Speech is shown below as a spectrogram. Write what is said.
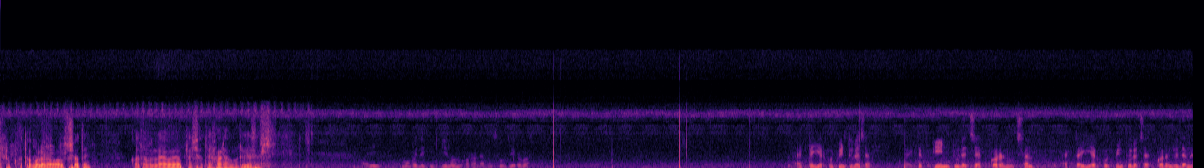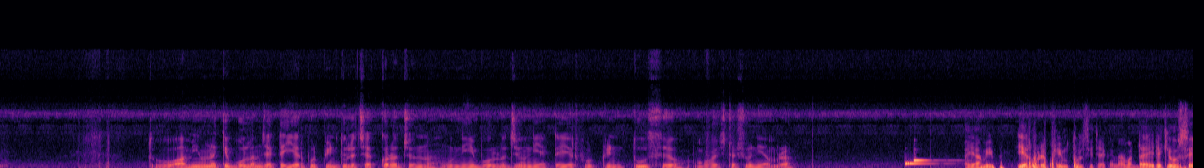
একটু কথা বলেন আমার সাথে। কথা বলে আমি আপনার সাথে ফারাম ঠিক আছে? আমি। একটা এয়ারপোর্ট পিন তুলে চেক একটা পিন তুলে চেক করেন, বুঝছেন? একটা এয়ারপোর্ট পিন তুলে চেক করেন যদি আপনি তো আমি ওনাকে বললাম যে একটা এয়ারপোর্ট প্রিন্ট তুলে চেক করার জন্য। উনি বলল যে উনি একটা এয়ারপোর্ট প্রিন্ট তুলছেও ভয়েসটা শুনি আমরা। ভাই, আমি এয়ারপোর্টে ফিল্ম তুলছি, ঠিক আছে না? আমার এটা কি হচ্ছে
